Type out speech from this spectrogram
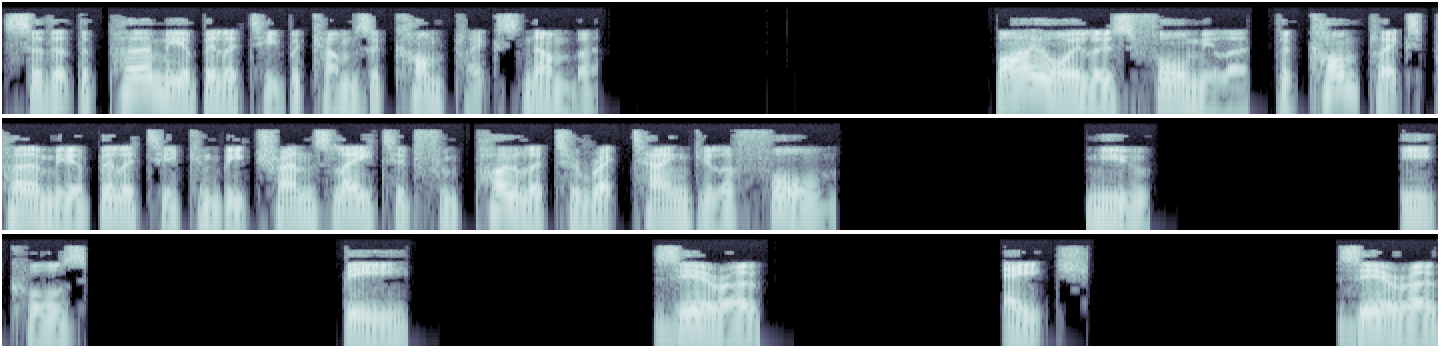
so that the permeability becomes a complex number by Euler's formula, the complex permeability can be translated from polar to rectangular form. mu equals b 0 h 0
